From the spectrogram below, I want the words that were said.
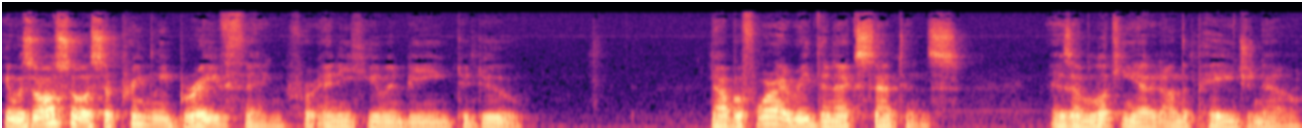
It was also a supremely brave thing for any human being to do. Now, before I read the next sentence, as I'm looking at it on the page now,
